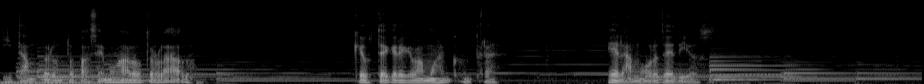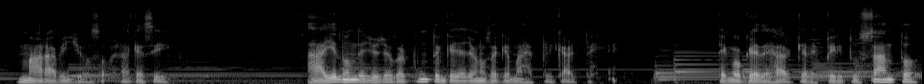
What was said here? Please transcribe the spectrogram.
Y tan pronto pasemos al otro lado, ¿qué usted cree que vamos a encontrar? El amor de Dios. Maravilloso, ¿verdad que sí? Ahí es donde yo llego al punto en que ya yo no sé qué más explicarte. Tengo que dejar que el Espíritu Santo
